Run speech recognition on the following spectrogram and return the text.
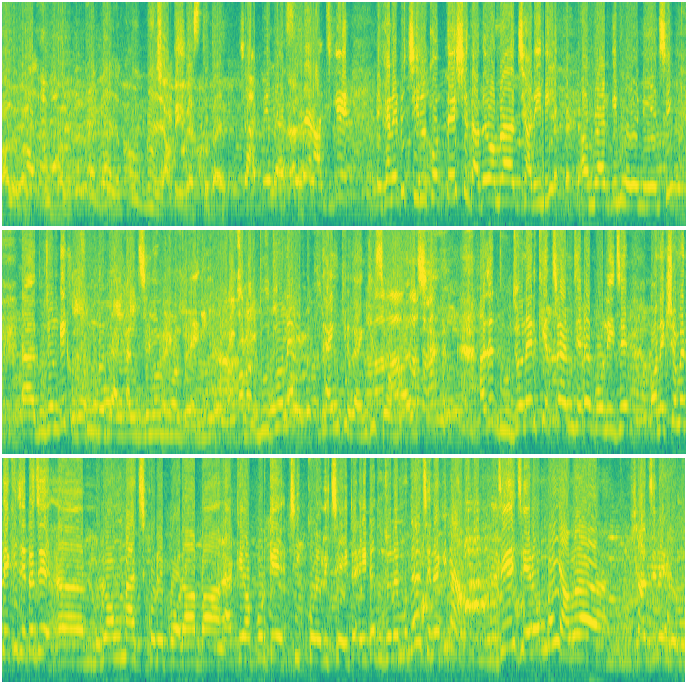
ভালো ভালো খুব ভালো। খুব ভালো খুব ভালো। চাপে ব্যস্ততায়। চাপে ব্যস্ততায়। আজকে এখানে একটু চিল করতে এসে তাদেরও আমরা ছাড়িনি। আমরা আর কি ধরে নিয়েছি। দুজনকে খুব সুন্দর দেখাচ্ছে। দুজনে thank you thank you so much আচ্ছা দুজনের ক্ষেত্রে আমি যেটা বলি যে অনেক সময় দেখি যেটা যে রং ম্যাচ করে পড়া বা একে অপরকে ঠিক করে দিচ্ছে এটা এটা দুজনের মধ্যে আছে নাকি না? যে যেরম ভাই আমরা হলো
